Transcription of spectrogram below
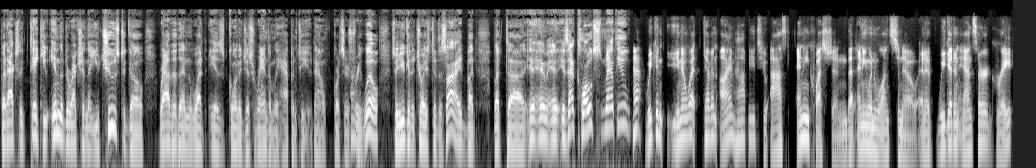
but actually take you in the direction that you choose to go rather than what is going to just randomly happen to you now of course there's free will so you get a choice to decide but but uh, is that close Matthew Yeah, we can. You know what, Kevin? I'm happy to ask any question that anyone wants to know. And if we get an answer, great.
